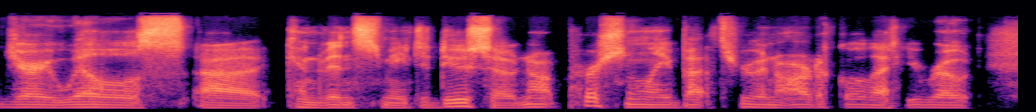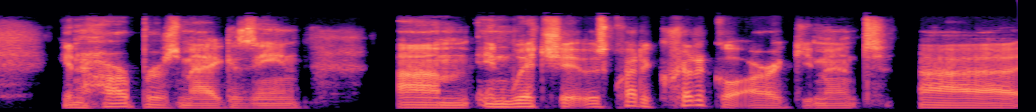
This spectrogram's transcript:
Garry Wills uh, convinced me to do so, not personally, but through an article that he wrote in Harper's Magazine um, in which it was quite a critical argument uh,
